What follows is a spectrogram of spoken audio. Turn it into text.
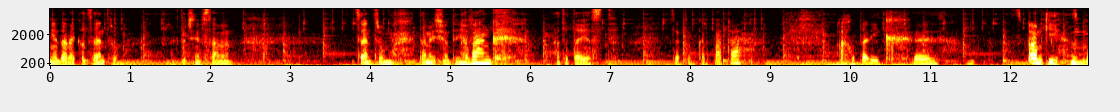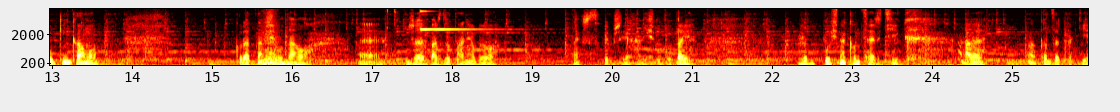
Niedaleko centrum. Praktycznie w samym centrum. Tam jest świątynia Wang, a tutaj jest centrum Karpacza. A hotelik y, z promki, z Booking.comu. Akurat nam się udało, e, że bardzo tanio było. Także sobie przyjechaliśmy tutaj, żeby pójść na koncercik. Ale no, koncert taki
